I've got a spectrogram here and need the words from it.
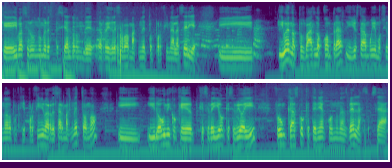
que iba a ser un número especial donde regresaba Magneto por fin a la serie y y bueno, pues vas, lo compras y yo estaba muy emocionado porque por fin iba a regresar Magneto, ¿no? Y, y lo único que, que se vio, que se vio ahí fue un casco que tenían con unas velas, o sea,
